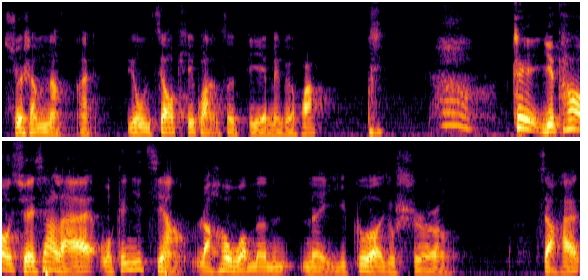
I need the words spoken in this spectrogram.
学什么呢？哎，用胶皮管子叠玫瑰花。这一套学下来，我跟你讲，然后我们每一个就是小孩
